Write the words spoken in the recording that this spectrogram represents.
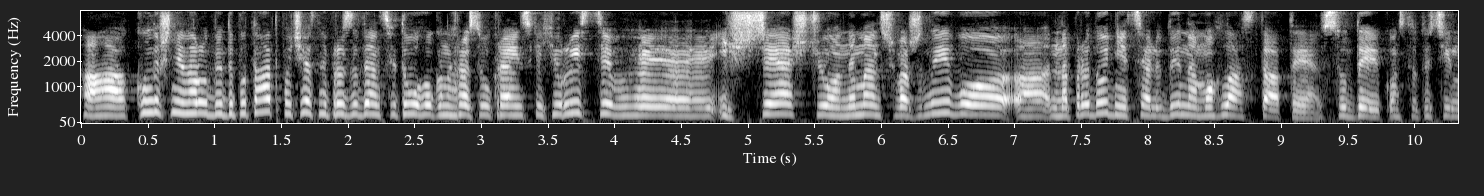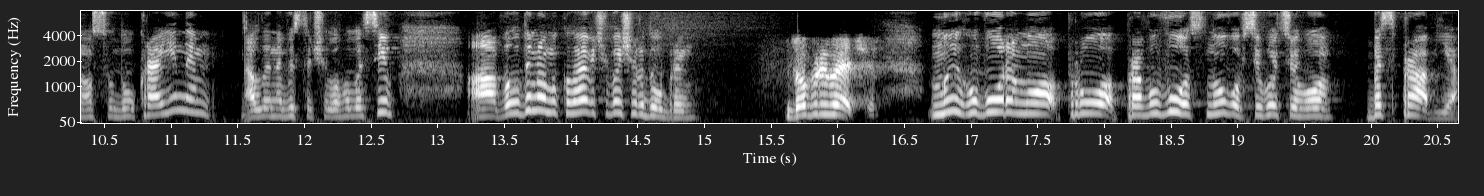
А, колишній народний депутат, почесний президент Світового конгресу українських юристів. Е, І ще що не менш важливо, е, напередодні ця людина могла стати суддею Конституційного суду України, але не вистачило голосів. А Володимир Миколаївич, вечір добрий. Добрий вечір. Ми говоримо про правову основу всього цього безправ'я.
